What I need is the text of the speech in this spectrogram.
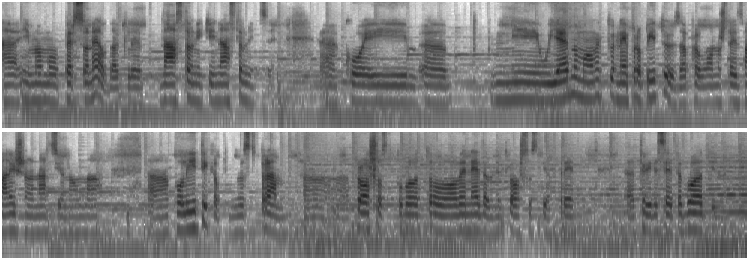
a, imamo personel, dakle nastavnike i nastavnice a, koji a, ni u jednom momentu ne propituju zapravo ono što je zvanična nacionalna a, politika sprem a, prošlosti, pogotovo ove nedavne prošlosti od pre 30 godina.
